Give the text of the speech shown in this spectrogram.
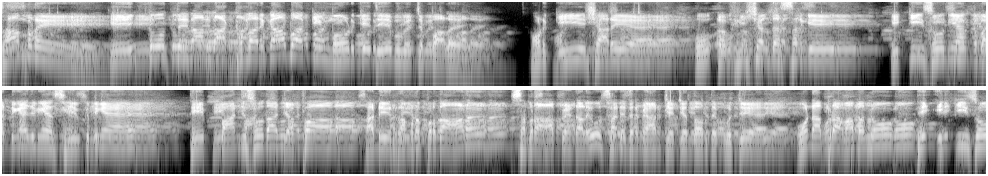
ਸਾਹਮਣੇ ਕਿ ਇੱਕੋ ਤੇਰਾ ਲੱਖ ਵਰਗਾ ਬਾਕੀ ਮੋੜ ਕੇ ਜੇਬ ਵਿੱਚ ਪਾ ਲੈ ਹੁਣ ਕੀ ਇਸ਼ਾਰੇ ਹੈ ਉਹ ਅਫੀਸ਼ੀਅਲ ਦੱਸਣਗੇ 2100 ਦੀਆਂ ਕਬੱਡੀਆਂ ਜਿਹੜੀਆਂ ਸੇਵਕ ਦੀਆਂ ਹੈ ਤੇ 500 ਦਾ ਜੱਫਾ ਸਾਡੇ ਰਮਨ ਪ੍ਰਧਾਨ ਸਭਰਾ ਪਿੰਡ ਵਾਲੇ ਉਹ ਸਾਡੇ ਦਰਮਿਆਨ ਚੇਚੇ ਤੌਰ ਤੇ ਪੁੱਜੇ ਆ ਉਹਨਾਂ ਭਰਾਵਾਂ ਵੱਲੋਂ ਤੇ 2100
